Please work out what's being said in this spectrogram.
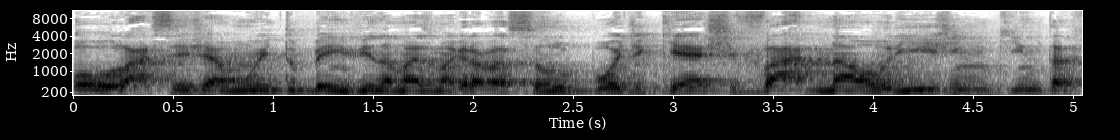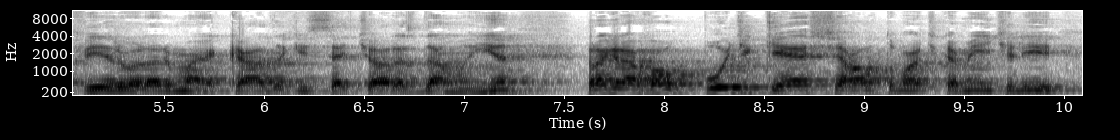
Olá, seja muito bem-vindo a mais uma gravação do podcast Vá na Origem, quinta-feira, horário marcado aqui, 7 horas da manhã, para gravar o podcast automaticamente ali,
